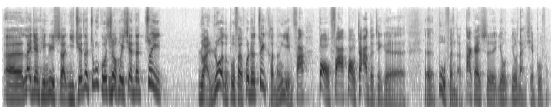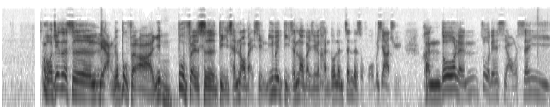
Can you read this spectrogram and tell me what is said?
呃赖建平律师啊，你觉得中国社会现在最软弱的部分，或者最可能引发爆发爆炸的这个呃部分呢，大概是有有哪些部分？我觉得是两个部分啊，一部分是底层老百姓，因为底层老百姓很多人真的是活不下去，很多人做点小生意，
